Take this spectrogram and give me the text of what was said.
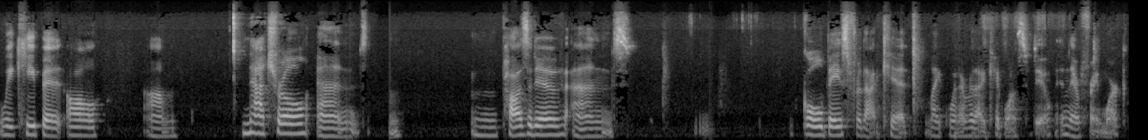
We keep it all um, natural and um, positive and goal based for that kid, like whatever that kid wants to do in their framework.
